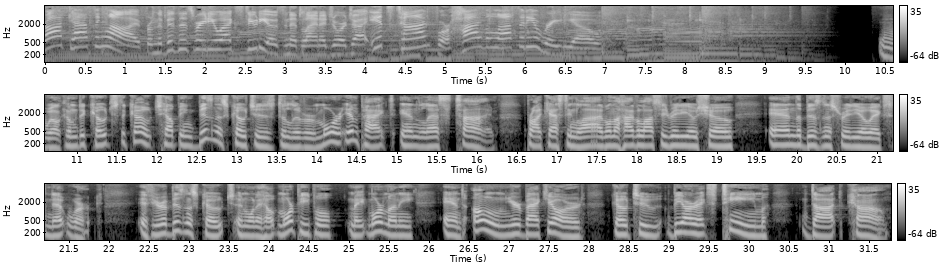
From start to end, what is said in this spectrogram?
Broadcasting live from the Business Radio X studios in Atlanta, Georgia, it's time for High Velocity Radio. Welcome to Coach the Coach, helping business coaches deliver more impact in less time. Broadcasting live on the High Velocity Radio Show and the Business Radio X network. If you're a business coach and want to help more people make more money and own your backyard, go to brxteam.com.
